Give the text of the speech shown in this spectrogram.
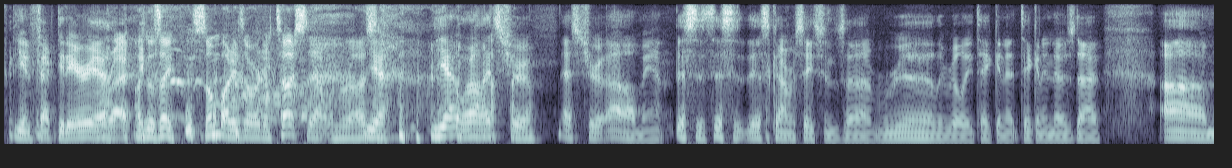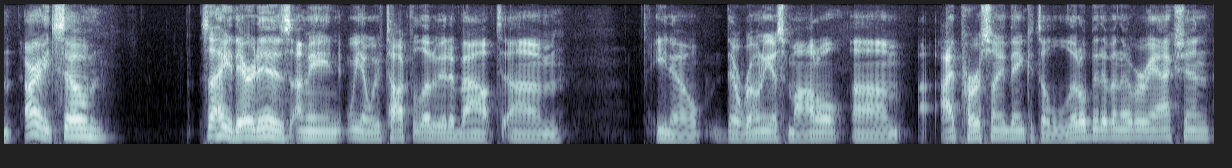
the infected area. right. I was gonna say somebody's already touched that one, Russ. Yeah, yeah. Well, that's true. That's true. Oh man, this is this is this conversation's uh, really really taking it taking a nosedive. Um, all right, so so hey, there it is. I mean, you know, we've talked a little bit about um, you know the erroneous model. Um, I personally think it's a little bit of an overreaction.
